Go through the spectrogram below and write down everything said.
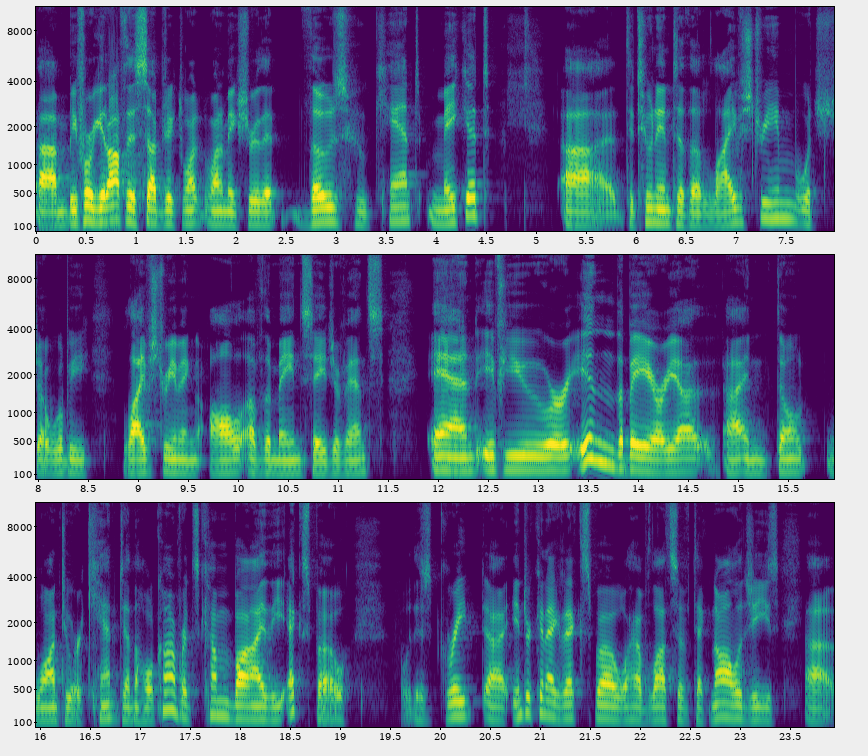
Um, before we get off this subject, want, want to make sure that those who can't make it uh, to tune into the live stream, which uh, will be live streaming all of the main stage events. And if you are in the Bay Area uh, and don't want to or can't attend the whole conference, come by the expo. This great uh, interconnected expo. We'll have lots of technologies uh,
